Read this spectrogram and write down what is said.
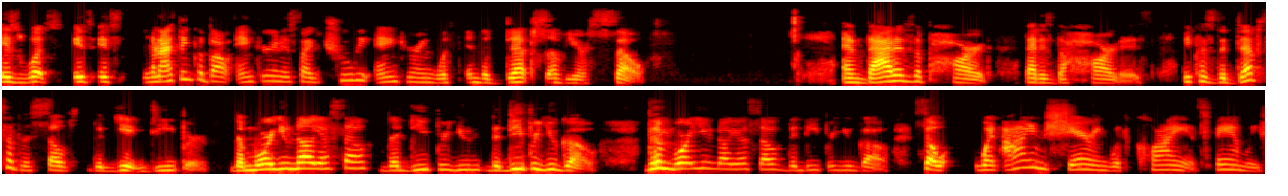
is what's it's it's when I think about anchoring, it's like truly anchoring within the depths of yourself. And that is the part that is the hardest because the depths of the self the get deeper. The more you know yourself, the deeper you the deeper you go. The more you know yourself, the deeper you go. So when I am sharing with clients, family,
